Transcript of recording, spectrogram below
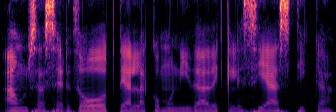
a un sacerdote, a la comunidad eclesiástica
